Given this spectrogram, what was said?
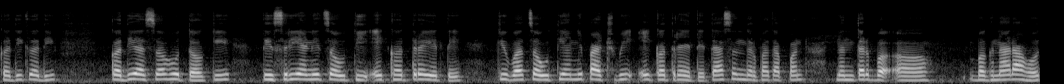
कधी कधी कधी असं होतं की तिसरी आणि चौथी एकत्र येते किंवा चौथी आणि पाचवी एकत्र येते. त्या संदर्भात आपण नंतर ब बघणार आहोत.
